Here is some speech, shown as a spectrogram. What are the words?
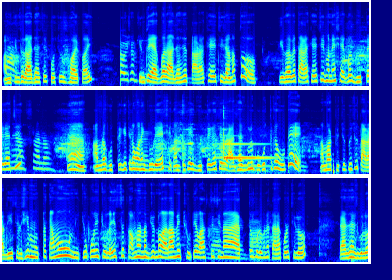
আমি কিন্তু রাজহাঁসের প্রচুর ভয় পাই। কিন্তু একবার রাজহাঁসের তাড়া খেয়েছি জানো তো? কীভাবে তাড়া খেয়েছি? মানে সে একবার ঘুরতে গেছি। হ্যাঁ আমরা ঘুরতে গেছিলাম অনেক দূরে। সেখান থেকে ঘুরতে গেছি। এবার রাজহাঁসগুলো পুকুর থেকে উঠে আমার পিছু পিছু তাড়া দিয়েছিল সেই মুখটা কেমন নিচু করে চলে এসছে কামড়ানোর জন্য আর আমি ছুটে বাঁচতেছি না। এত পরিমাণে তাড়া করেছিল রাজহাঁসগুলো।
